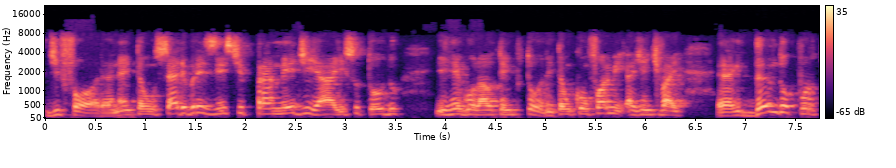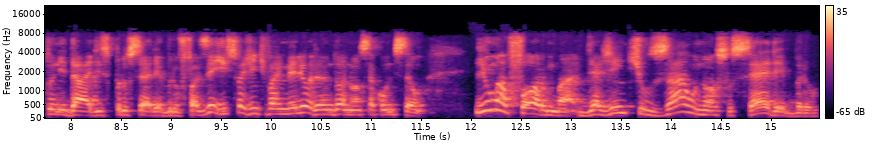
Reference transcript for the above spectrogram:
de fora. Né? Então, o cérebro existe para mediar isso todo e regular o tempo todo. Então, conforme a gente vai é, dando oportunidades para o cérebro fazer isso, a gente vai melhorando a nossa condição. E uma forma de a gente usar o nosso cérebro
